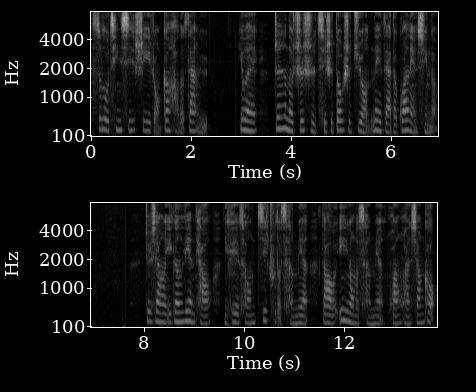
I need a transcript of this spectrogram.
思路清晰是一种更好的赞誉，因为。真正的知识其实都是具有内在的关联性的，就像一根链条，你可以从基础的层面到应用的层面环环相扣。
